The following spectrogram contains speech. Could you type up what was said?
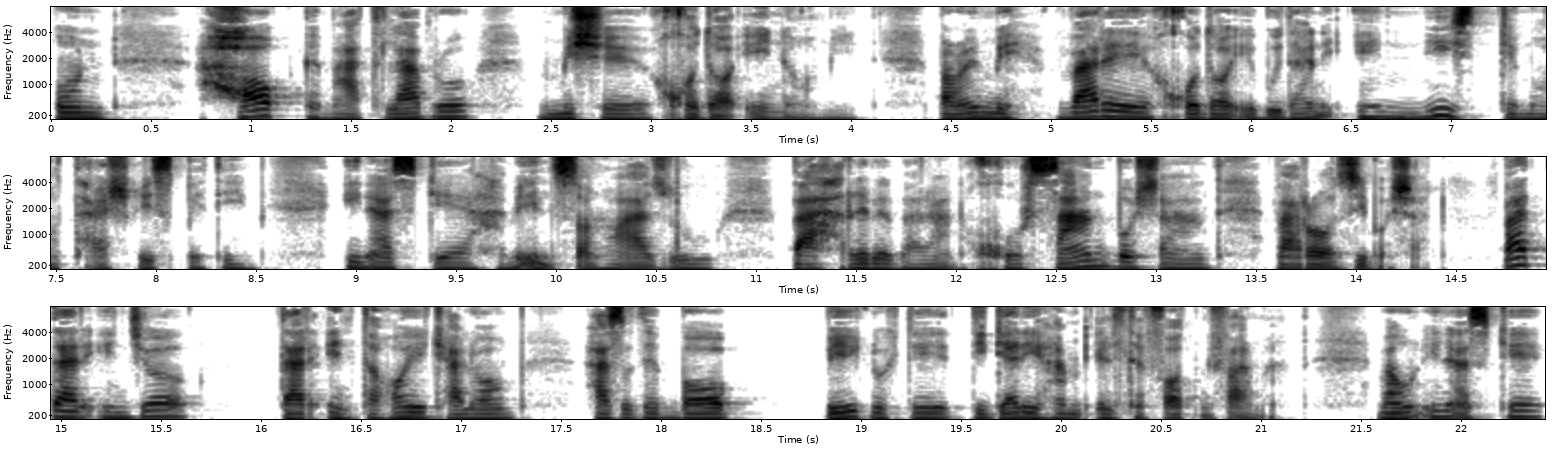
اون حق مطلب رو میشه خدایی نامید. برای محور خدایی بودن این نیست که ما تشخیص بدیم. این است که همه انسان ها از او بهره ببرن خورسند باشند و راضی باشند. بعد در اینجا در انتهای کلام حضرت باب به یک نکته دیگری هم التفات میفرمند و اون این است که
